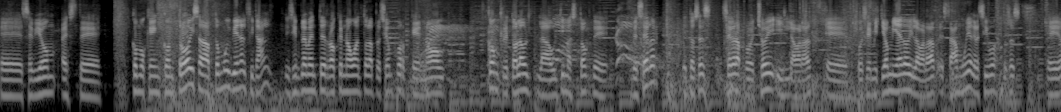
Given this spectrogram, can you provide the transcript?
Eh, se vio este como que encontró y se adaptó muy bien al final y simplemente Roque no aguantó la presión porque no concretó la, última stock de, de, Sever. Entonces Sever aprovechó y, la verdad eh, pues emitió miedo y la verdad estaba muy agresivo. Entonces eh,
